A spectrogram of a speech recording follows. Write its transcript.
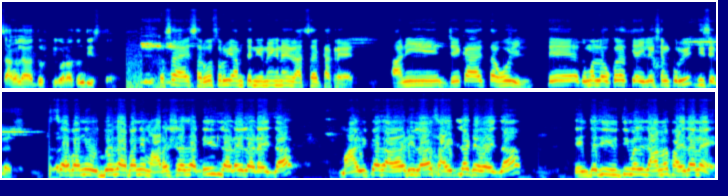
चांगल्या दृष्टिकोनातून दिसतंय. कसं आहे सर्वस्वी आमचे निर्णय घेणारे राजसाहेब ठाकरे आहेत. आणि जे काय आता होईल ते तुम्हाला लवकरच या इलेक्शन पूर्वी दिसेलच. साहेबांनी उद्धव साहेबांनी महाराष्ट्रासाठी लढाई लढायचा महाविकास आघाडीला साईडला ठेवायचा. त्यांच्याशी युतीमध्ये जाणं फायदा नाही.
